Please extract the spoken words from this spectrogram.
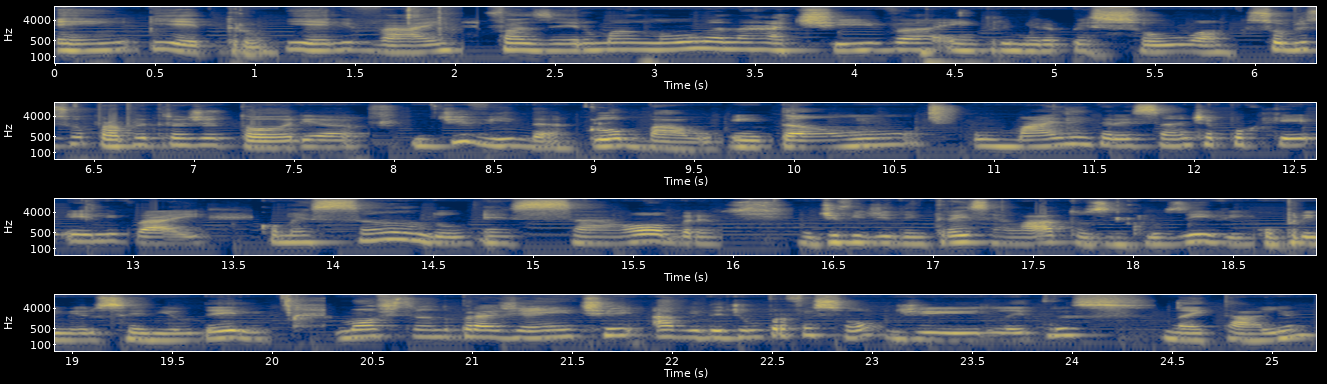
em Pietro e ele vai fazer uma longa narrativa em primeira pessoa sobre sua própria trajetória de vida global. Então, o mais interessante é porque ele vai começando essa obra, dividida em três relatos, inclusive, o primeiro seria o dele, mostrando pra gente a vida de um professor de letras na Itália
